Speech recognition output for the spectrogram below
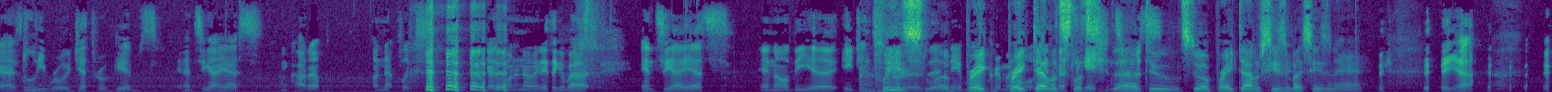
as Leroy Jethro Gibbs in NCIS. I'm caught up on Netflix. you guys want to know anything about NCIS and all the uh, agents? Please for the uh, Naval break Criminal break down. Let's let's uh, do let's do a breakdown of season by season here. yeah.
